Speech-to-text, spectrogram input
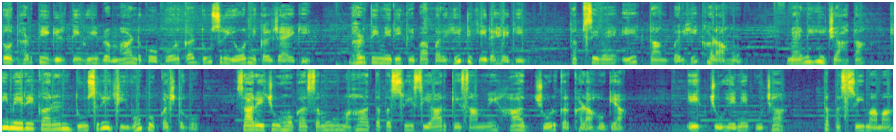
तो धरती गिरती हुई ब्रह्मांड को फोड़कर दूसरी ओर निकल जाएगी। धरती मेरी कृपा पर ही टिकी रहेगी। तब से मैं एक टांग पर ही खड़ा हूँ। मैं नहीं चाहता कि मेरे कारण दूसरे जीवों को कष्ट हो। सारे चूहों का समूह महातपस्वी सियार के सामने हाथ जोड़कर खड़ा हो गया। एक चूहे ने पूछा, तपस्वी मामा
